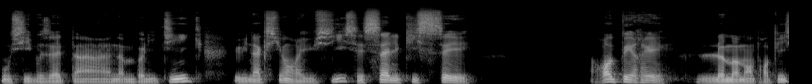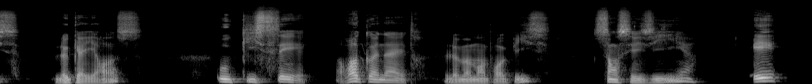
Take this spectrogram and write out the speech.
ou si vous êtes un homme politique, une action réussie, c'est celle qui sait repérer le moment propice, le kairos, ou qui sait reconnaître le moment propice, s'en saisir, et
